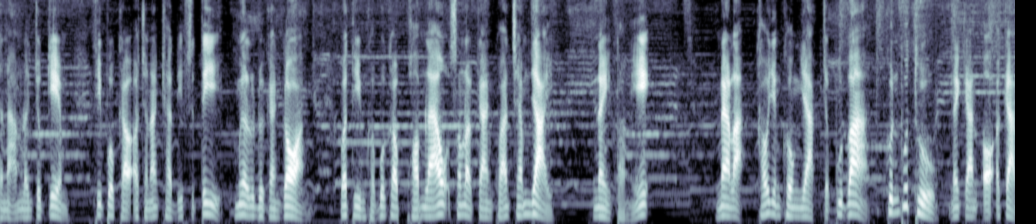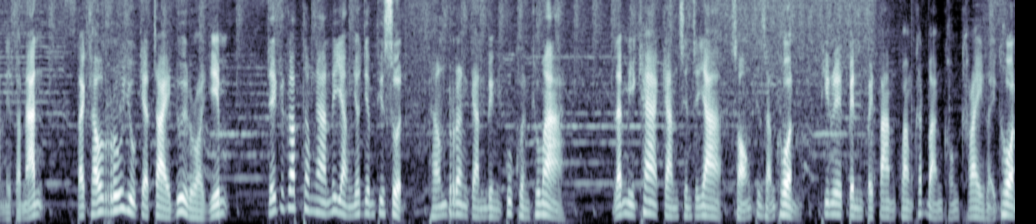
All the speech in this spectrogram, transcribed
สนามหลังจบเกม ที่พวกเขาเอาชนะคาร์ดิฟซิตี้เมื่อฤดูกาลก่อน ว่าทีมของพวกเขาพร้อมแล้วสำหรับการคว้าแชมป์ใหญ่ในตอนนี้นั่นละเขายังคงอยากจะพูดว่าคุณพูดถูกในการออกอากาศในตอนนั้น แต่เขารู้อยู่แก่ใจด้วยรอยยิ้ม เจคครับทำงานได้อย่างยอดเยี่ยมที่สุด ทั้งเรื่องการดึงผู้คนเข้ามา และมีแค่การเซ็นสัญญา2-3 คน ที่ไม่เป็นไปตามความคาดหวังของใครหลายคน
